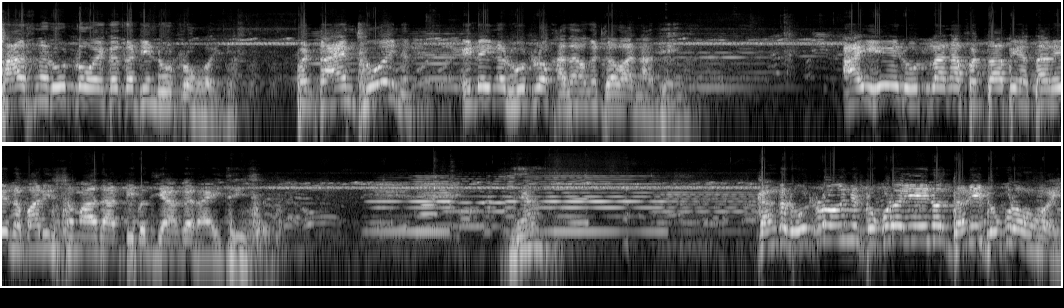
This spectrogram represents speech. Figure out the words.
સાસનો રોટલો હોય કે કઠિન રોટલો હોય, પણ ટાઈમ થયો હોય ને, એટલે એનો રોટલો ખાધા વગર જવા ના દે. આ એ રોટલાના પ્રતાપે અત્યારે રબારી સમાજ આટલી બધી આગળ આવી જઈ છે. કારણ કે રોટલો હોય ને ટુકડો એનો ધણી ટુકડો હોય.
